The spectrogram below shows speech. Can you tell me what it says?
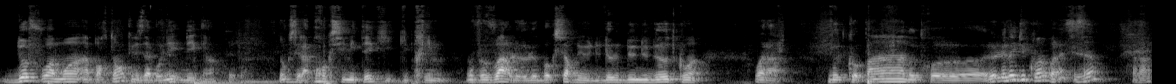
deux fois moins importants que les abonnés Ligue 1. Donc c'est la proximité qui, qui, prime. On veut voir le, le boxeur du, de, de, de, de, l'autre coin. Voilà. Notre copain, notre euh, le, le, mec du coin, voilà, c'est ça. Voilà.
